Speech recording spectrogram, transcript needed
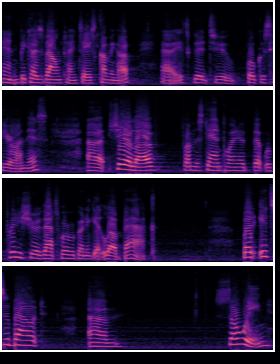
and because Valentine's Day is coming up, uh, it's good to focus here on this. Uh, share love from the standpoint of that we're pretty sure that's where we're going to get love back. But it's about um, sowing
